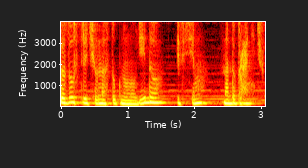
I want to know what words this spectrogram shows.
До зустрічі в наступному відео і всім на добраніч!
